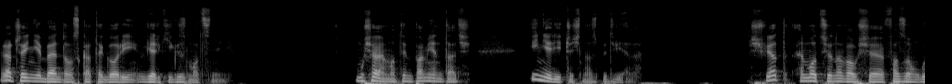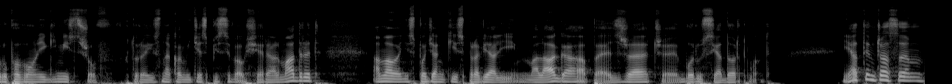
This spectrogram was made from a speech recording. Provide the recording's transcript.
raczej nie będą z kategorii wielkich wzmocnień. Musiałem o tym pamiętać i nie liczyć na zbyt wiele. Świat emocjonował się fazą grupową Ligi Mistrzów, w której znakomicie spisywał się Real Madryt, a małe niespodzianki sprawiali Malaga, PSG czy Borussia Dortmund. Ja tymczasem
